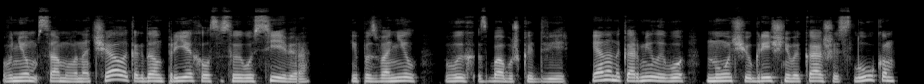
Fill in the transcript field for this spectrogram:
в нем с самого начала, когда он приехал со своего севера и позвонил в их с бабушкой дверь. И она накормила его ночью гречневой кашей с луком,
